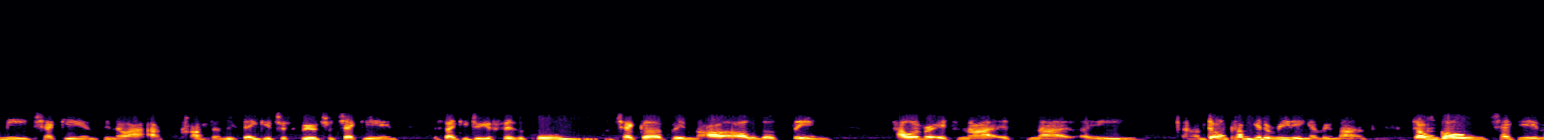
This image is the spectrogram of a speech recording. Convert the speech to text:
need check-ins. You know, I, I constantly say get your spiritual check-in. It's like you do your physical checkup and all, all of those things. However, it's not it's not a um, don't come get a reading every month. Don't go check in.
